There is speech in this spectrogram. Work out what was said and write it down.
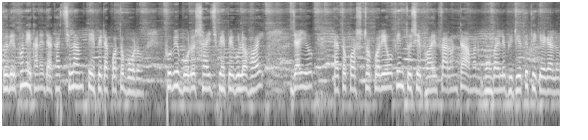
তো দেখুন, এখানে দেখাচ্ছিলাম পেঁপেটা কত বড়। খুবই বড় সাইজ পেঁপেগুলো হয়। যাই হোক এত কষ্ট করেও কিন্তু সেই ভয়ের কারণটা আমার মোবাইলে ভিডিওতে থেকে গেল।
